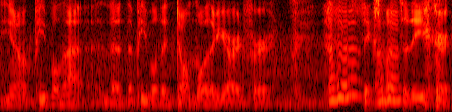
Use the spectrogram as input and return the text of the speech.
you know, people not the, the people that don't mow their yard for six months of the year,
